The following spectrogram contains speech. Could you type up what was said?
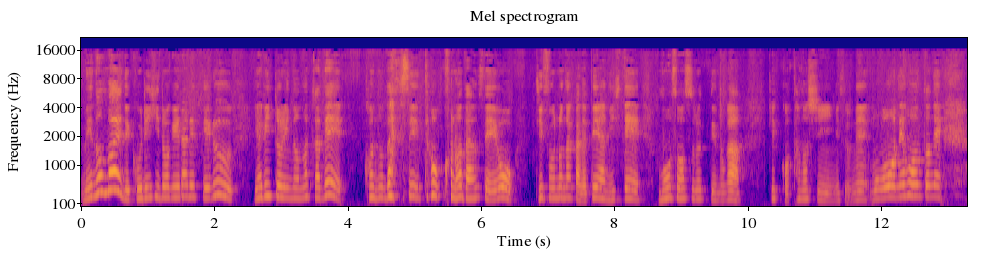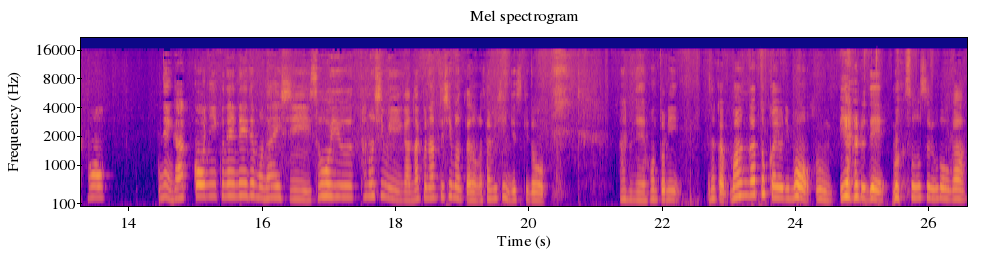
目の前で繰り広げられてるやり取りの中でこの男性とこの男性を自分の中でペアにして妄想するっていうのが結構楽しいんですよね。もうねほんとねもうね学校に行く年齢でもないしそういう楽しみがなくなってしまったのが寂しいんですけどあのね本当になんか漫画とかよりも、うん、リアルで妄想する方が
